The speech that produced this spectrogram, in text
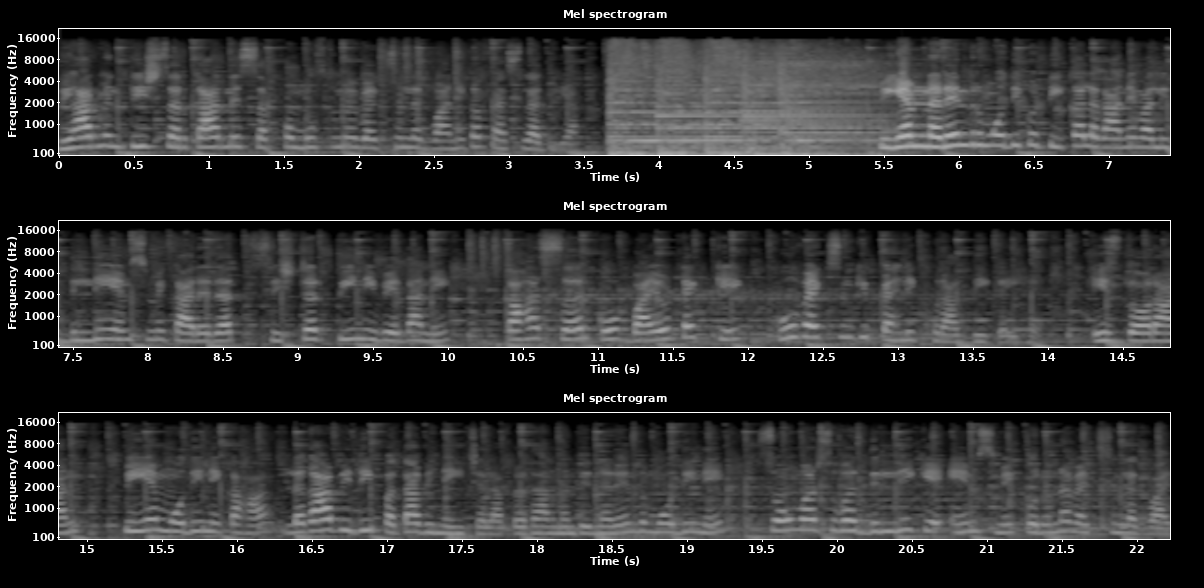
बिहार में नीतीश सरकार ने सबको मुफ़्त में वैक्सीन लगवाने का फैसला दिया। पीएम नरेंद्र मोदी को टीका लगाने वाली दिल्ली एम्स में कार्यरत सिस्टर पी निवेदा ने कहा, सर को बायोटेक के कोवैक्सीन की पहली खुराक दी गई है। इस दौरान पीएम मोदी ने कहा लगा भी दी पता भी नहीं चला। प्रधानमंत्री नरेंद्र मोदी ने सोमवार सुबह दिल्ली के एम्स में कोरोना वैक्सीन लगवाई।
